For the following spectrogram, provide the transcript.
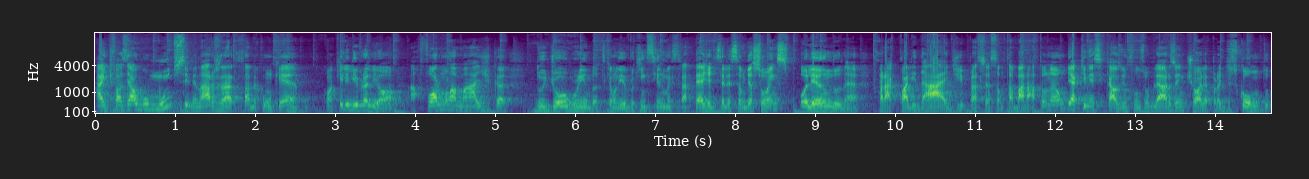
a gente fazer algo muito similar, sabe com o quê? Com aquele livro ali, ó, A Fórmula Mágica do Joe Greenblatt, que é um livro que ensina uma estratégia de seleção de ações, olhando né, para a qualidade, para se a ação está barata ou não. E aqui nesse caso, em fundos imobiliários, a gente olha para desconto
